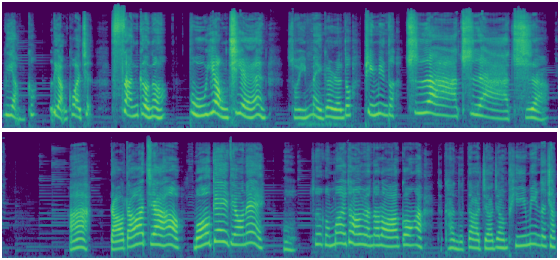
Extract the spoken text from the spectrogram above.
两个两块钱，三个呢不用钱。所以每个人都拼命的吃啊吃啊吃啊！啊，豆豆啊，吃吼，无计着呢。哦，这个卖汤圆的老阿公啊。他看着大家这样拼命的抢、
